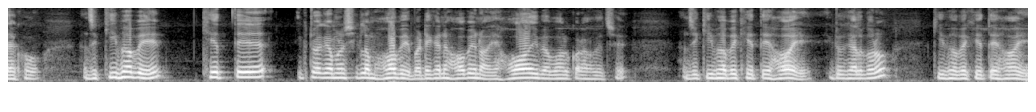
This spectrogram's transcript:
দেখো, যে কীভাবে খেতে একটু আগে আমরা শিখলাম হবে বাট এখানে হবে নয়, হয় ব্যবহার করা হয়েছে। যে কীভাবে খেতে হয়, একটু খেয়াল করো, কীভাবে খেতে হয়,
